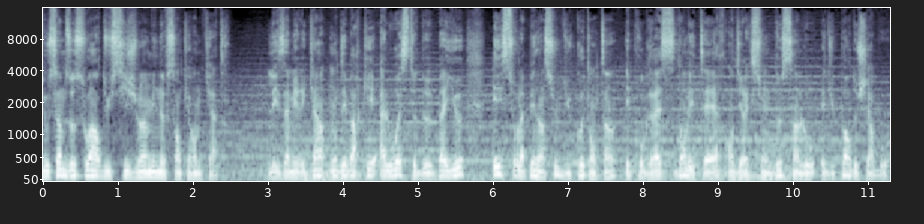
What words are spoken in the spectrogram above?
Nous sommes au soir du 6 juin 1944. Les Américains ont débarqué à l'ouest de Bayeux et sur la péninsule du Cotentin et progressent dans les terres en direction de Saint-Lô et du port de Cherbourg.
